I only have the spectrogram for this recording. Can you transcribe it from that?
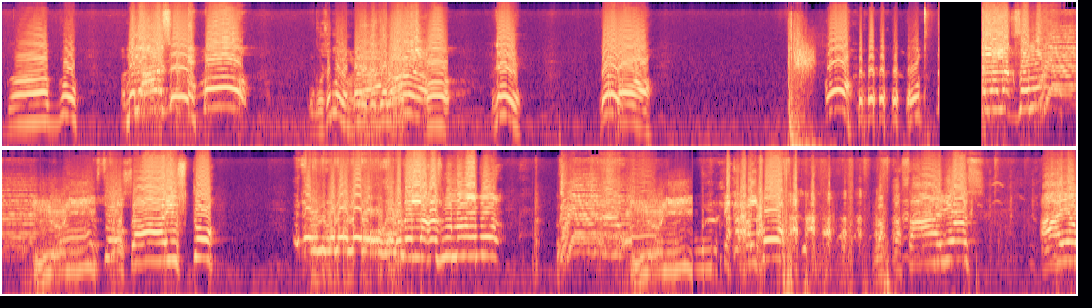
Gago! Ano Malakas eh! Oh! Gusto mo, Wala. napalita ka lang. Oh! Okay! Go! Oh! Oh! Puta! Mo! Nani? Sa ayos to! Ano naman lalaro ko Ano mo na nga po? Nani? Kalbo! Lakas sa ayos! Ayaw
